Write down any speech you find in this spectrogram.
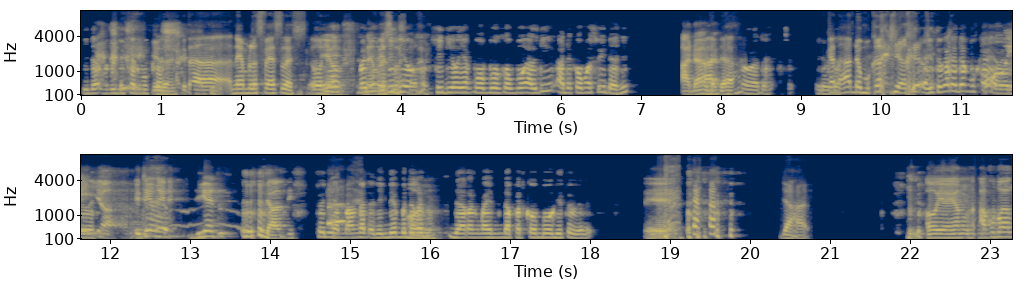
Tidak menunjukkan muka. gitu kita nameless faceless oh, way, nameless video video yang combo-combo Aldi ada koma Swida sih. Ada, ada. ada Oh, ada. Ya kan ada mukanya itu kan ada muka Oh ya. iya, itu yang edit dia tuh. Jaldi. Itu niat banget aja. Dia beneran Oh, jarang main dapat combo gitu kali. Iya. jahat Oh ya, yang aku bang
